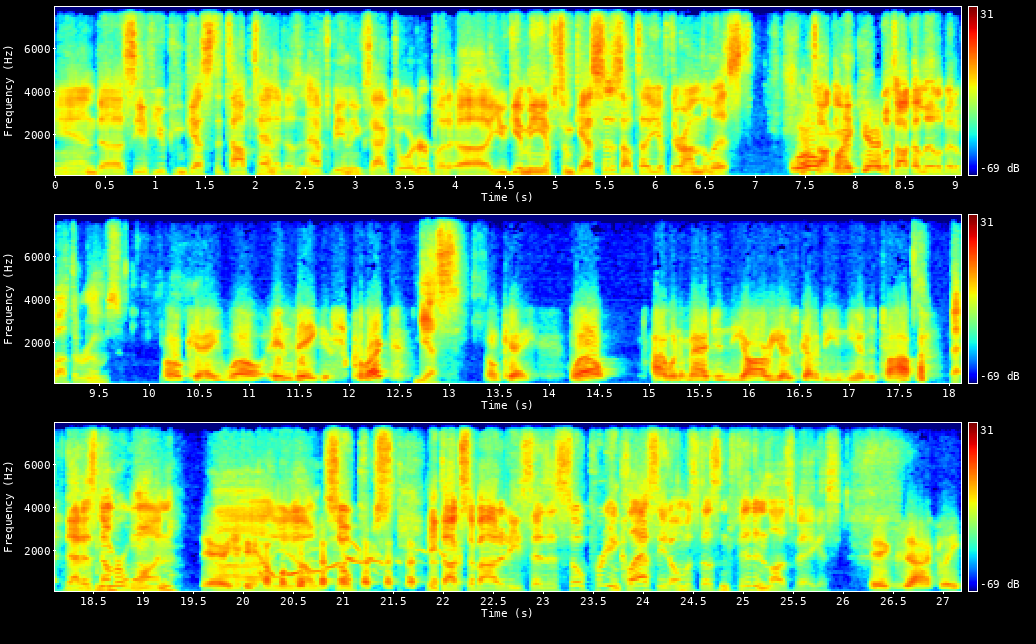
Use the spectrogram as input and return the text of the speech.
and uh, see if you can guess the top 10. It doesn't have to be in the exact order, but you give me some guesses, I'll tell you if they're on the list. Well, we'll talk, my li- guess... we'll talk a little bit about the rooms. Okay, well, in Vegas, correct? Yes. Okay. Well, I would imagine the Aria's got to be near the top. That, that is number one. There you uh, go. you know, so he talks about it. He says it's so pretty and classy, it almost doesn't fit in Las Vegas. Exactly.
